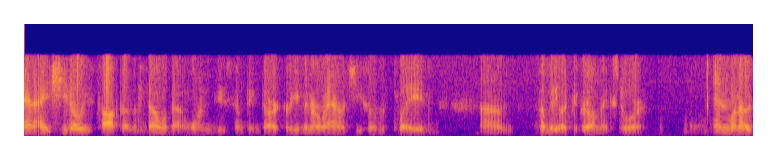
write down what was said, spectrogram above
and I she'd always talk on the film about wanting to do something darker. Even around, she sort of played um, somebody like the girl next door. And when I was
